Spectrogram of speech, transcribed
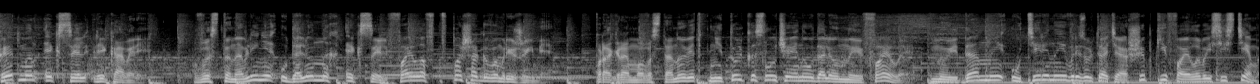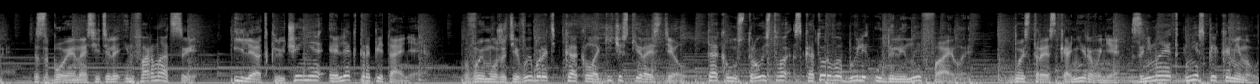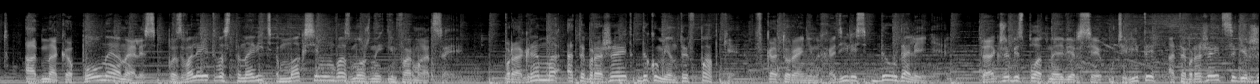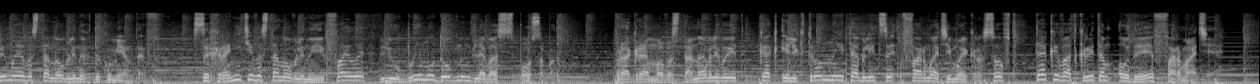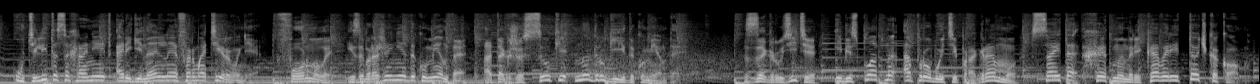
Hetman Excel Recovery. Восстановление удаленных Excel-файлов в пошаговом режиме. Программа восстановит не только случайно удаленные файлы, но и данные, утерянные в результате ошибки файловой системы, сбоя носителя информации или отключения электропитания. Вы можете выбрать как логический раздел, так и устройство, с которого были удалены файлы. Быстрое сканирование занимает несколько минут, однако полный анализ позволяет восстановить максимум возможной информации. Программа отображает документы в папке, в которой они находились до удаления. Также бесплатная версия утилиты отображает содержимое восстановленных документов. Сохраните восстановленные файлы любым удобным для вас способом. Программа восстанавливает как электронные таблицы в формате Microsoft, так и в открытом ODF-формате. Утилита сохраняет оригинальное форматирование, формулы, изображение документа, а также ссылки на другие документы. Загрузите и бесплатно опробуйте программу с сайта hetmanrecovery.com.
